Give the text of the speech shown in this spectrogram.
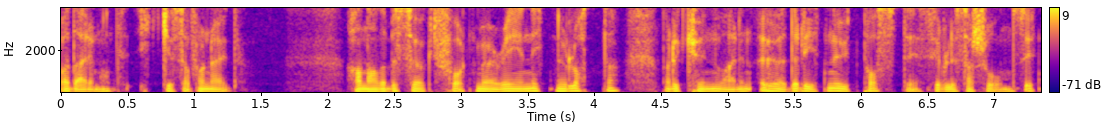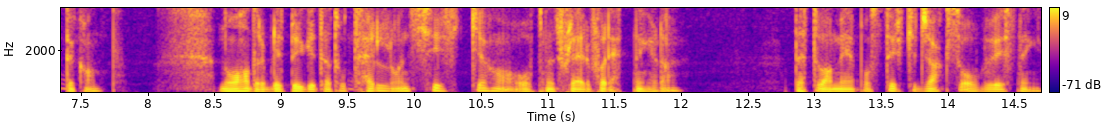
var derimot ikke så fornøyd. Han hadde besøkt Fort Murray i 1908, når det kun var en øde liten utpost i sivilisasjonens ytterkant. Nå hadde det blitt bygget et hotell og en kirke og åpnet flere forretninger der. Dette var med på å styrke Jacks overbevisning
